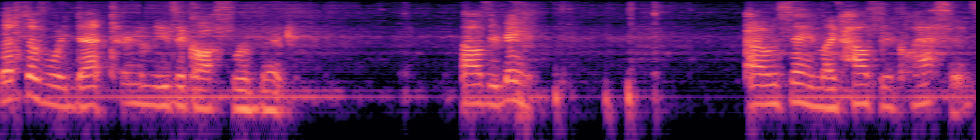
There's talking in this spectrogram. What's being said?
Let's avoid that. Turn the music off for a bit. How's your day? I was saying, like, how's your classes?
